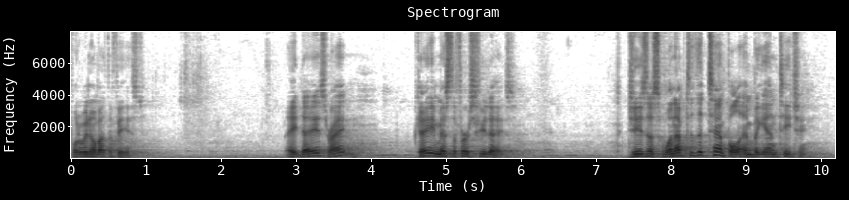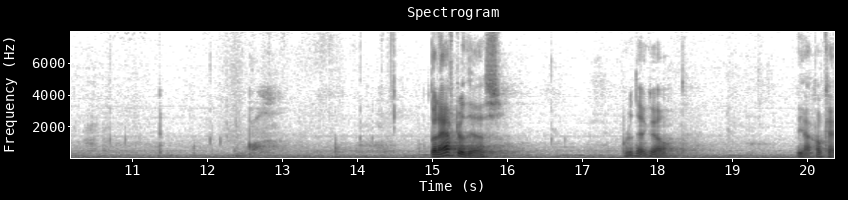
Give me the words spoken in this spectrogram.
What do we know about the feast? Eight days, right? Okay, he missed the first few days. Jesus went up to the temple and began teaching. But after this, where did that go? Yeah, okay.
